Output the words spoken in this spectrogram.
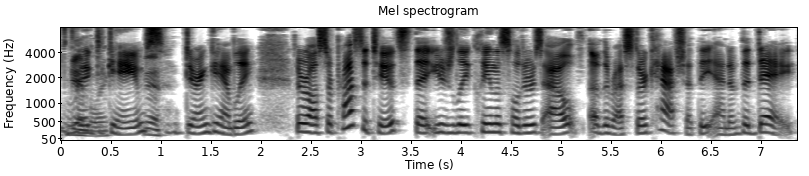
rigged Gambling. games during gambling, there were also prostitutes that usually clean the soldiers out of the rest of their cash at the end of the day.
